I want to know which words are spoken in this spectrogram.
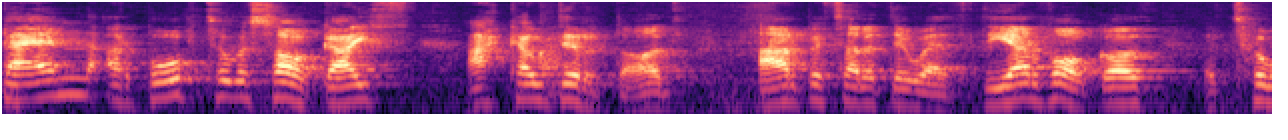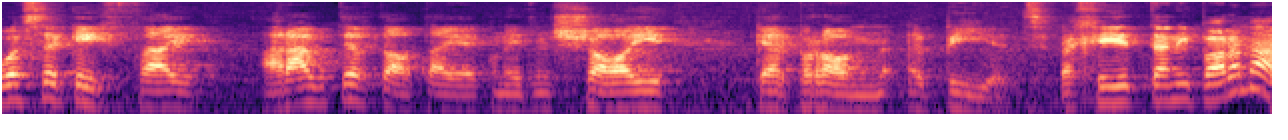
ben ar bob tywysogaeth ac awdurdod ar beth ar y diwedd. Di arfogodd y tywysogaethau a'r awdurdodau a gwneud yn sioi ger bron y byd. Felly, da ni bore yma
